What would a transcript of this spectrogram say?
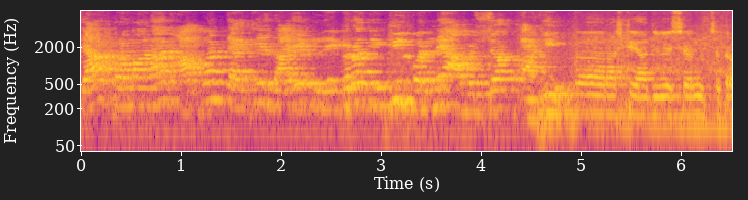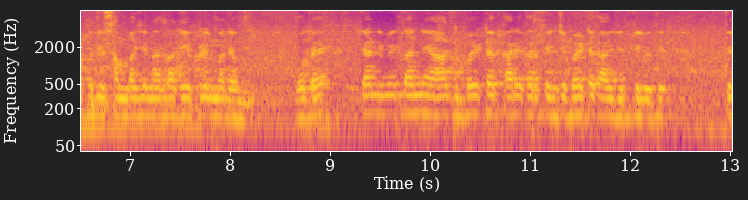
त्या प्रमाणात आपण त्याचे लायक लेकर देखील बनणे आवश्यक आहे. राष्ट्रीय अधिवेशन छत्रपती संभाजीनगरात एप्रिलमध्ये होत आहे त्या निमित्ताने आज बैठक कार्यकर्त्यांची बैठक आयोजित केली होती. ते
